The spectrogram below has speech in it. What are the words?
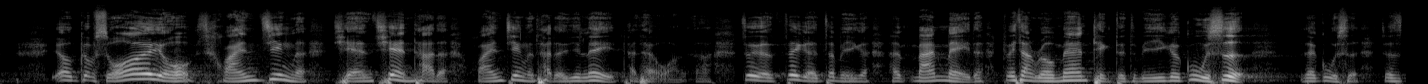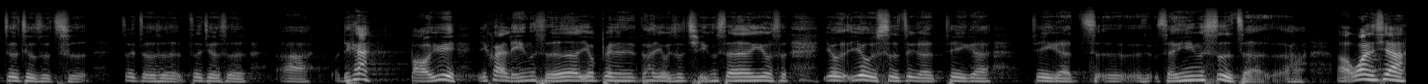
要所有还尽了钱欠她的，还尽了她的一泪，她才亡啊。这个这个这么一个很蛮美的、非常 romantic 的这么一个故事，的故事，就是这就是吃，这就是这就是啊！你看，宝玉一块灵石，又变成他又是情深，又是又又是这个这个这个神神瑛侍者啊啊！万下，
